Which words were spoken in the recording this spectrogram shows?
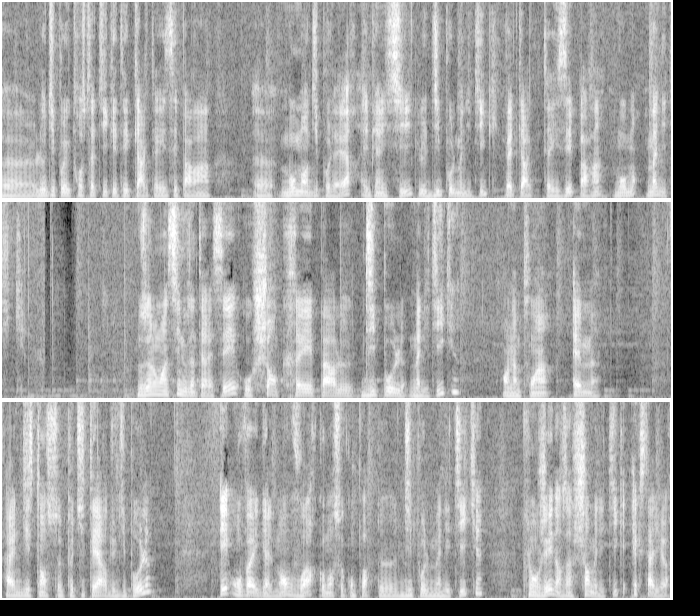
euh, le dipôle électrostatique était caractérisé par un euh, moment dipolaire, et eh bien ici, le dipôle magnétique va être caractérisé par un moment magnétique. Nous allons ainsi nous intéresser au champ créé par le dipôle magnétique, en un point M à une distance r du dipôle, et on va également voir comment se comporte le dipôle magnétique plongé dans un champ magnétique extérieur,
